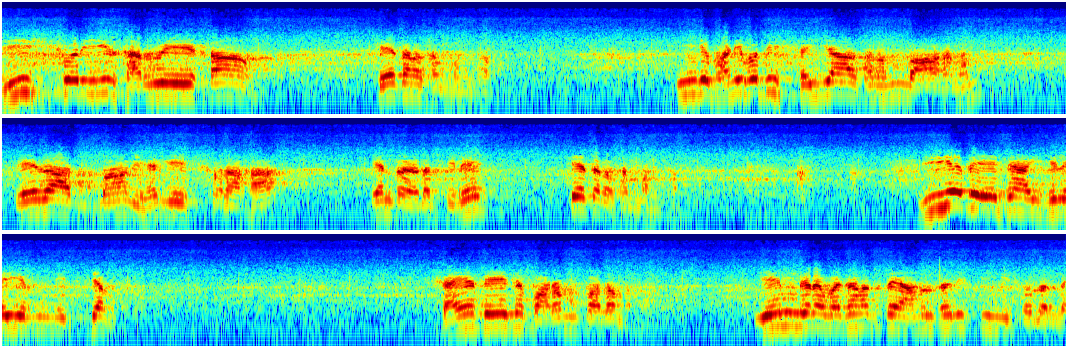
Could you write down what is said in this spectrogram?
ஈஸ்வரி சர்வேஷாம். சேதன சம்பந்தம். இங்கே பணிபதி சையாசனம் வாகனம் வேதாத்மா விஹகேஸ்வரா என்ற இடத்திலே சேதன சம்பந்தம். ஈயதேஜ அகிலையில் நித்தியம் சயதேஜ பரம்பதம் என்கிற வச்சனத்தை அனுசரித்து இங்க சொல்லல.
